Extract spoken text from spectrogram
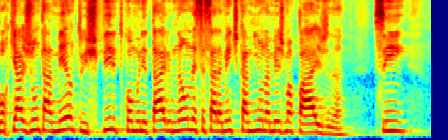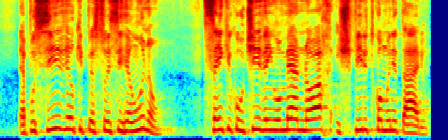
Porque ajuntamento e espírito comunitário não necessariamente caminham na mesma página. Sim, é possível que pessoas se reúnam sem que cultivem o menor espírito comunitário.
